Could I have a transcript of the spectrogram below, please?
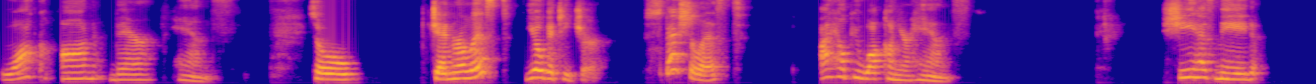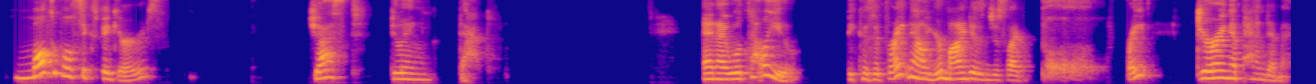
walk on their hands. So, generalist, yoga teacher, specialist, I help you walk on your hands. She has made multiple six figures just doing that. And I will tell you, because if right now your mind isn't just like, right? During a pandemic,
